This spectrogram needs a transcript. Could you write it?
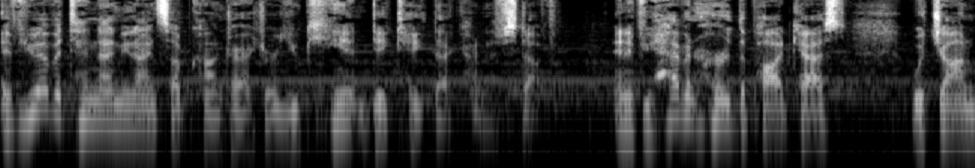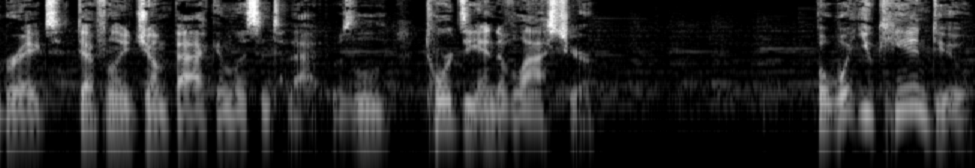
if you have a 1099 subcontractor, you can't dictate that kind of stuff. And if you haven't heard the podcast with John Briggs, definitely jump back and listen to that. It was towards the end of last year. But what you can do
